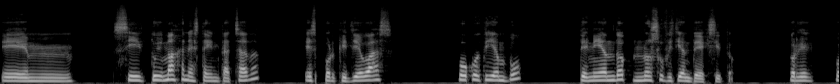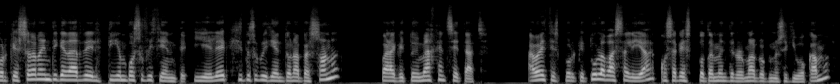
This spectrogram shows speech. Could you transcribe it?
eh, si tu imagen está intachada, es porque llevas poco tiempo teniendo no suficiente éxito. Porque, porque solamente hay que darle el tiempo suficiente y el éxito suficiente a una persona para que tu imagen se tache. A veces porque tú la vas a liar, cosa que es totalmente normal porque nos equivocamos,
